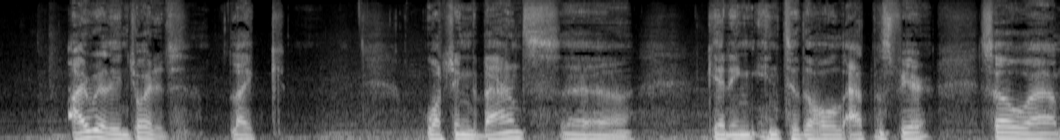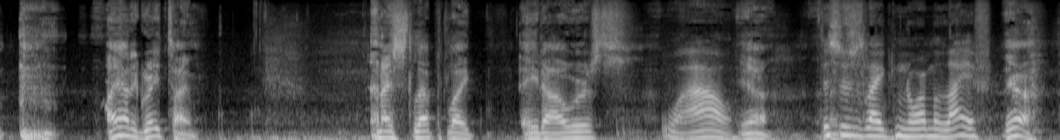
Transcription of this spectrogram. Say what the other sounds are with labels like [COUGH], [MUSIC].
I really enjoyed it, like watching the bands, uh, getting into the whole atmosphere. So uh, [CLEARS THROAT] I had a great time, and I slept like eight hours. Wow. Yeah, This is like normal life. yeah. [LAUGHS]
